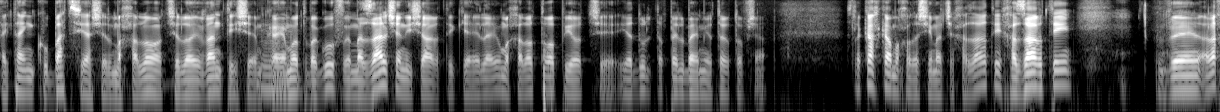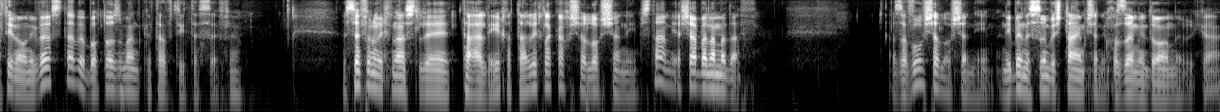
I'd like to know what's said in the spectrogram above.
הייתה אינקובציה של מחלות שלא הבנתי שהן Mm. קיימות בגוף, ומזל שנשארתי, כי אלה היו מחלות טרופיות שידעו לטפל בהן יותר טוב שם. אז לקח כמה חודשים עד שחזרתי, חזרתי, והלכתי לאוניברסיטה, ובאותו זמן כתבתי את הספר. הספר נכנס לתהליך, התהליך לקח שלוש שנים, סתם, ישב על המדף. אז עברו שלוש שנים, אני בן 22 כשאני חוזר מדרום אמריקה,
